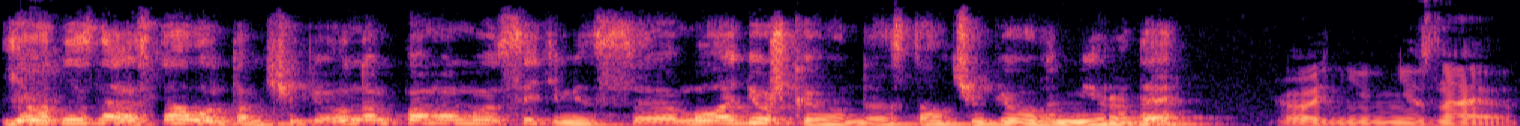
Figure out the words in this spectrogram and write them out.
Я вот не знаю, стал он там чемпионом. Он, по-моему, с этими, с молодежкой он стал чемпионом мира, да? Ой, не, не знаю.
